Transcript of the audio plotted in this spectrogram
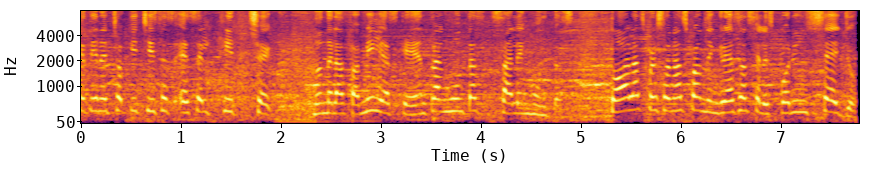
que tiene Chucky e. Es el Kit Check, donde las familias que entran juntas salen juntas. Todas las personas cuando ingresan se les pone un sello,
